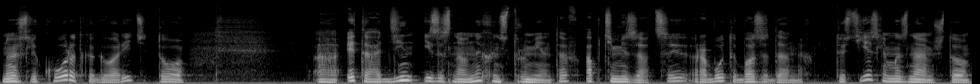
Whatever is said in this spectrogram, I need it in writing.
но если коротко говорить, то это один из основных инструментов оптимизации работы базы данных. То есть если мы знаем, что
